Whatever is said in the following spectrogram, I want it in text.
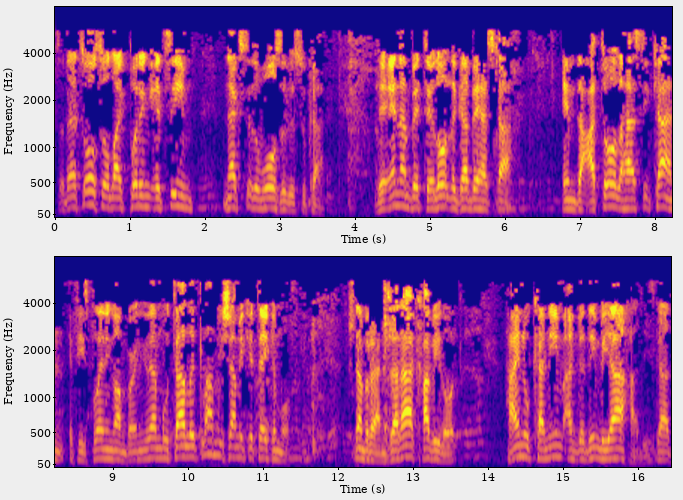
So that's also like putting etzim next to the walls of the sukkah. The enam betelot legabe haschach. Im da'ato lahasikan, if he's planning on burning them, mutar litlam misham, he can take them off. Shnabran, zarak havilot. Hainu kanim agadim biyahad. He's got,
